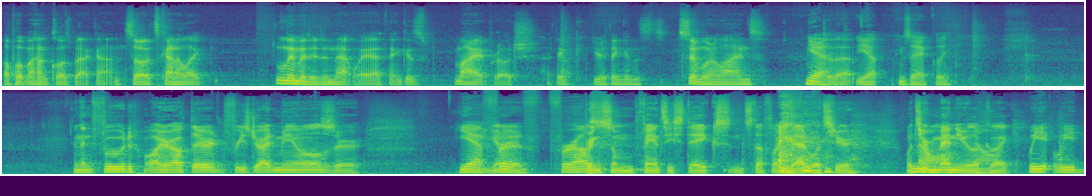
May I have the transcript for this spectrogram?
I'll put my hunt clothes back on. So it's kind of like limited in that way. I think is my approach. I think you're thinking similar lines. Yeah. To that. Yep. Exactly. And then food while you're out there, freeze dried meals or Yeah. You For for us, bring some fancy steaks and stuff like that. What's your what's your menu look no. like? We we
